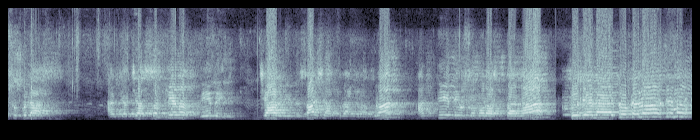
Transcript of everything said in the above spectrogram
चुकलास आणि ज्याच्या सत्तेनं वेद आहे. चार वेद सहा शास्त्र अकरा पुराण आणि ते देव समोर असताना सुजला चुकला श्रीमंत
